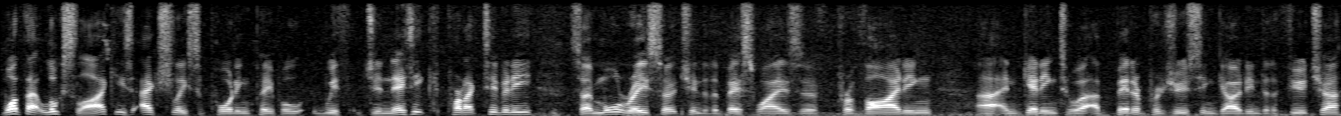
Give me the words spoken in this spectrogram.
What that looks like is actually supporting people with genetic productivity, so more research into the best ways of providing uh, and getting to a, a, better producing goat into the future,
